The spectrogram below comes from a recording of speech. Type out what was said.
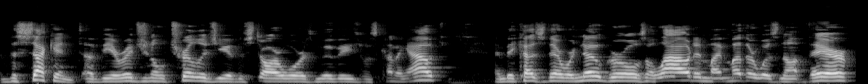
the second of the original trilogy of the Star Wars movies was coming out. And because there were no girls allowed and my mother was not there,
